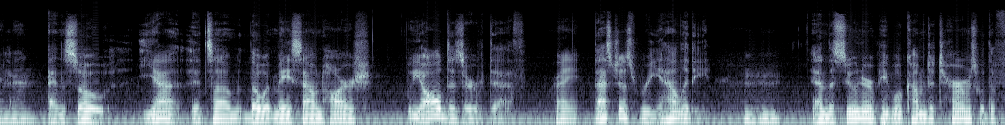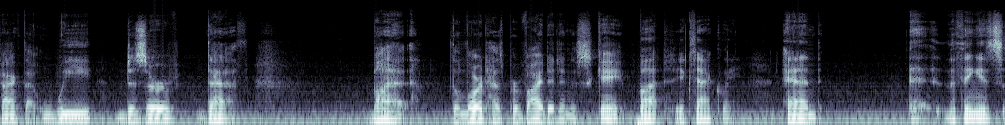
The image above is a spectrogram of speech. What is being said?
Amen. And so yeah, it's um though it may sound harsh, we all deserve death. Right. That's just reality. Mm-hmm. And the sooner people come to terms with the fact that we deserve death, but the Lord has provided an escape. But exactly. And uh, the thing is,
